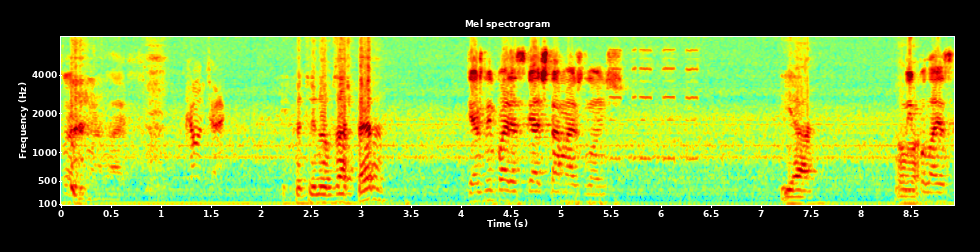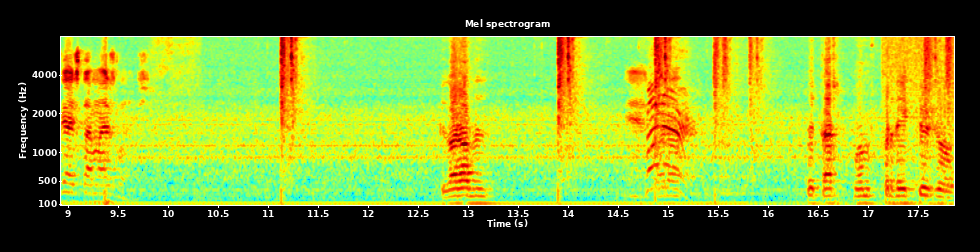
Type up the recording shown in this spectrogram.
Fuck. Contact. E continuamos à espera? Queres limpar esse gajo que está mais longe? Ya. Vamos Limpa lá. lá esse gajo que está mais longe. Agora o de- É, agora. Puta, acho que vamos perder aqui o jogo.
